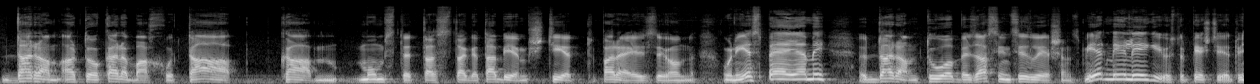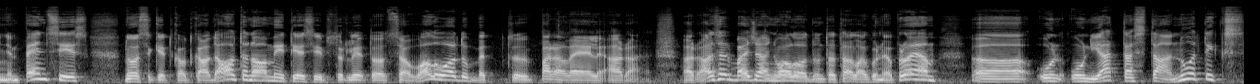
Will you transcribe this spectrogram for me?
darām ar to Karabahu tā, kā mums tas tagad abiem šķiet pareizi un, un iespējami. Darām to bez asins izliešanas miermīlīgi, jūs tur piešķiet viņam pensijas, nosakiet kaut kādu autonomiju, tiesības tur lietot savu valodu, bet uh, paralēli ar, ar azerbaidžāņu valodu un tā tālāk un joprojām. Uh, un, un ja tas tā notiks,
